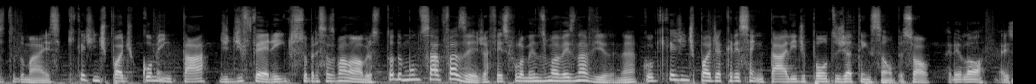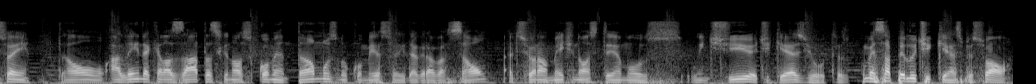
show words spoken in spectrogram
e tudo mais. O que, que a gente pode comentar de diferente sobre essas manobras? Todo mundo sabe fazer, já fez pelo menos uma vez na vida, né? O que, que a gente pode acrescentar ali de pontos de atenção, pessoal? Danilo, é isso aí. Então, além daquelas atas que nós comentamos no começo aí da gravação, adicionalmente nós temos o Intia, TCAS e outras. Vou começar pelo TCAS, pessoal.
